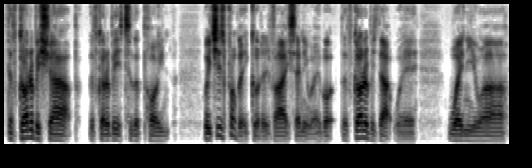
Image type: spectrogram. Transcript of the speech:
They've got to be sharp, they've got to be to the point, which is probably good advice anyway, but they've got to be that way when you are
